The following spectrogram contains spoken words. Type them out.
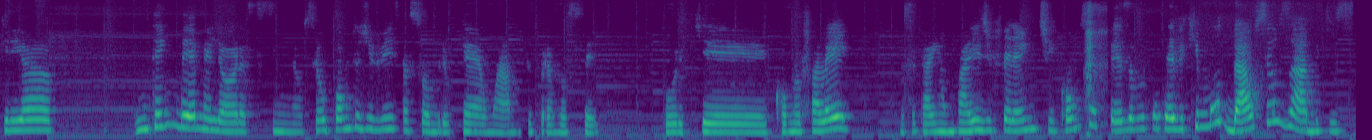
queria entender melhor assim o seu ponto de vista sobre o que é um hábito para você, porque como eu falei, você está em um país diferente e com certeza você teve que mudar os seus hábitos,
